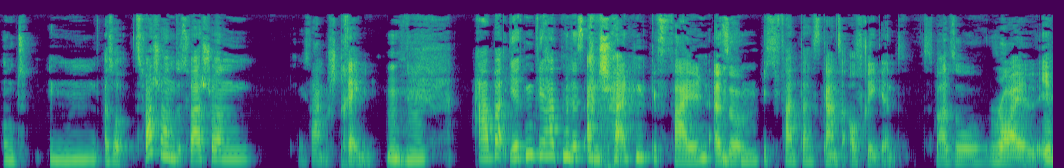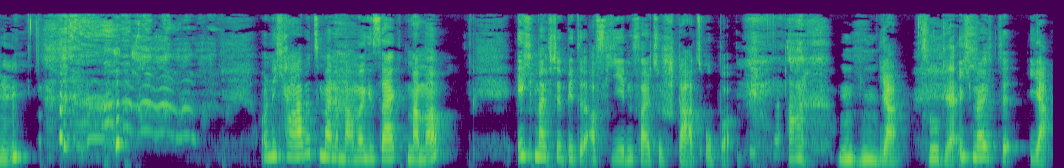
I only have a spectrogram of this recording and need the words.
Und mh, also es war schon, das war schon, soll ich sagen, streng. Mhm. Aber irgendwie hat mir das anscheinend gefallen. Also mhm. ich fand das ganz aufregend. Es war so royal eben. Und ich habe zu meiner Mama gesagt, Mama, ich möchte bitte auf jeden Fall zur Staatsoper. Ach, mhm. ja. So gleich. Ich möchte, ja,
